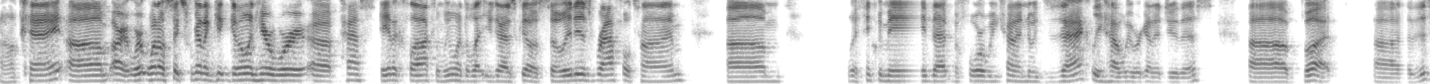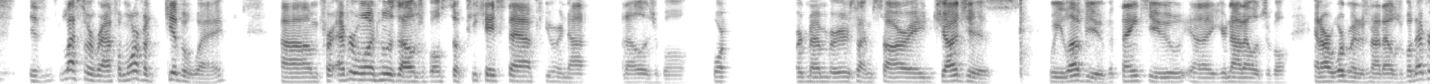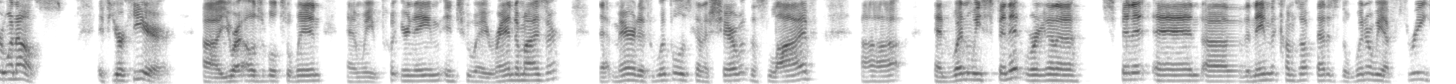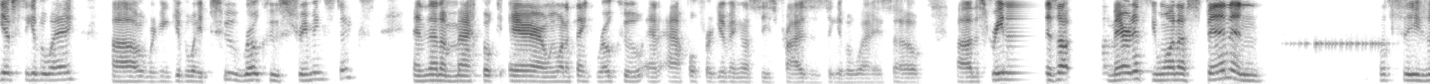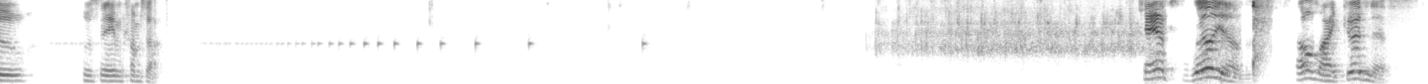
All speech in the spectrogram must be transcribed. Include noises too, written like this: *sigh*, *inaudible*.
Okay. Um, all right. We're at 106. We're going to get going here. We're uh, past eight o'clock and we wanted to let you guys go. So it is raffle time. Um, I think we made that before we kind of knew exactly how we were going to do this. Uh, but uh, this is less of a raffle, more of a giveaway um, for everyone who is eligible. So PK staff, you are not eligible. Board members, I'm sorry. Judges, we love you, but thank you, uh, you're not eligible. And our award winner's not eligible, but everyone else, if you're here, uh, you are eligible to win, and we put your name into a randomizer that Meredith Whipple is gonna share with us live. Uh, and when we spin it, we're gonna spin it, and uh, the name that comes up, that is the winner. We have three gifts to give away. Uh, we're gonna give away two Roku streaming sticks, and then a MacBook Air. And we wanna thank Roku and Apple for giving us these prizes to give away. So uh, the screen is up Meredith, you want to spin and let's see who whose name comes up. Chance Williams. Oh my goodness.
